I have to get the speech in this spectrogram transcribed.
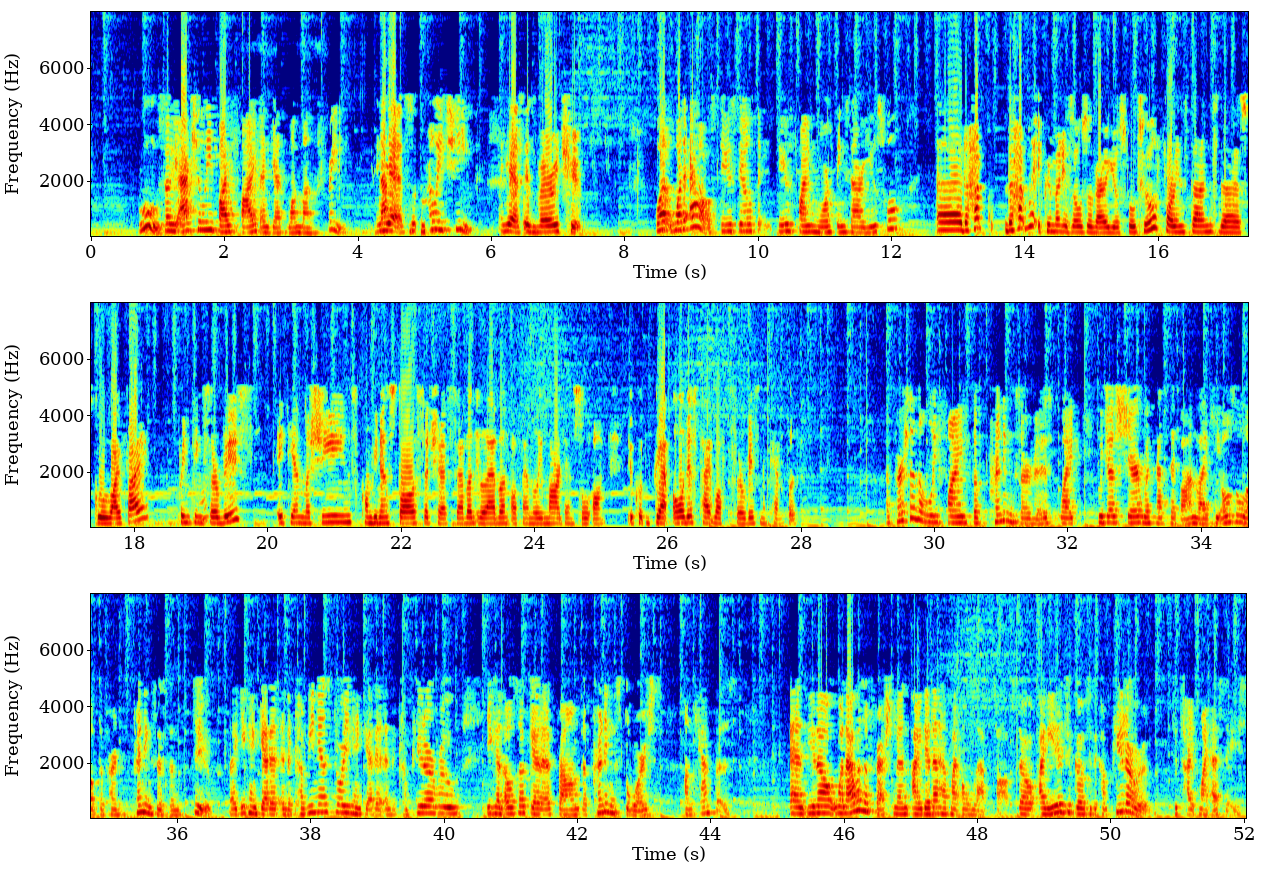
Ooh, so you actually buy five and get one month free. That's Yes, really cheap. yes, it's very cheap. What what else? Do you still do you find more things that are useful? Uh, the hard the hardware equipment is also very useful too. For instance, the school Wi-Fi, printing service, ATM machines, convenience stores such as 7-Eleven or Family Mart, and so on. You could get all this type of service on campus. I personally find the printing service, like we just shared with Esteban, like he also loved the printing system too. Like you can get it in the convenience store, you can get it in the computer room, you can also get it from the printing stores on campus. And you know, when I was a freshman, I didn't have my own laptop, so I needed to go to the computer room to type my essays.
